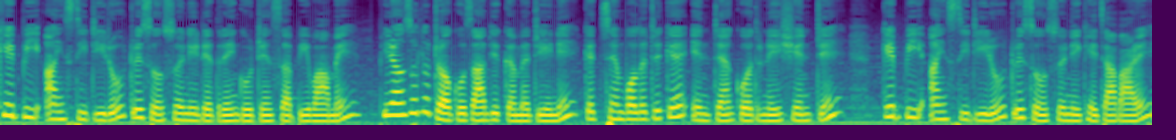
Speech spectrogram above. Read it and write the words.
KPICT တို့တွဲဆုံဆွေးနွေးတဲ့သတင်းကိုတင်ဆက်ပေးပါမယ်။ပြည်ထောင်စုလွှတ်တော်ကိုစားပြုကမတီနဲ့ Kitchen Political Intern Coordination တင် KPICT တို့တွဲဆုံဆွေးနွေးခဲ့ကြပါတယ်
